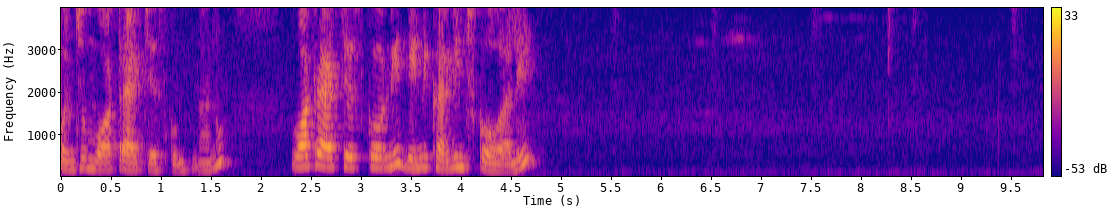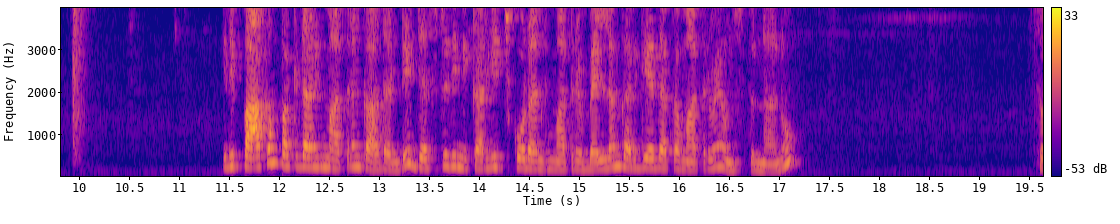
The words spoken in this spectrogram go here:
కొంచెం వాటర్ యాడ్ చేసుకుంటున్నాను. వాటర్ యాడ్ చేసుకొని దీన్ని కరిగించుకోవాలి. ఇది పాకం పట్టడానికి మాత్రం కాదండి జస్ట్ దీన్ని కరిగించుకోవడానికి మాత్రమే బెల్లం కరిగేదాకా మాత్రమే ఉంచుతున్నాను. సో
